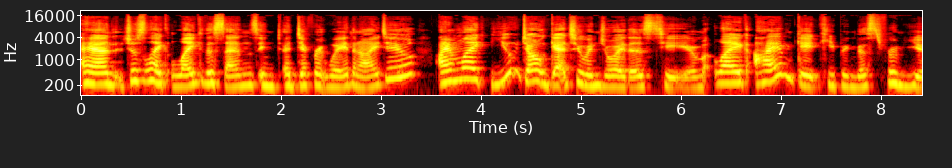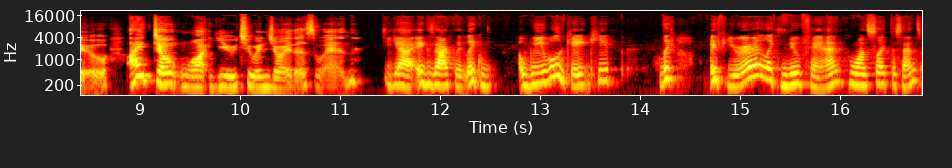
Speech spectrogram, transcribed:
and just like like the Sens in a different way than I do. I'm like, you don't get to enjoy this team. Like I am gatekeeping this from you. I don't want you to enjoy this win. Yeah, exactly. Like we will gatekeep like if you're a like new fan who wants to like the Sens,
